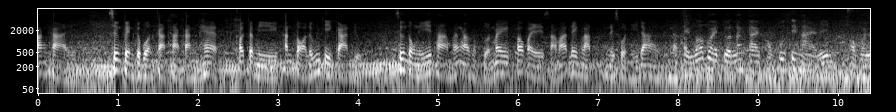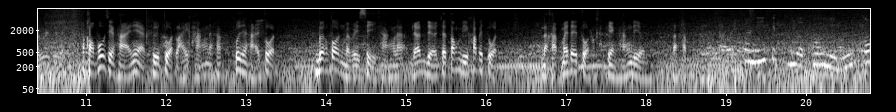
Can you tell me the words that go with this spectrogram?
ร่างกาย ซึ่งเป็นกระบวนการทางการแพทย์เขาจะมีขั้นตอนและวิธีการอยู่ ซึ่งตรงนี้ทางพนักงานสอบสวนไม่เข้าไปสามารถเร่งรัดในส่วนนี้ได้นะครับเห็นว่าใบตรวจร่างกายของผู้เสียหายนี่ออกมาแล้วไม่ใช่เหรอของผู้เสียหายเนี่ยคือตรวจหลายครั้งนะครับ ผู้เสียหายตรวจ เบื้องต้นมาไปสี่ครั้งแล้วแล้วเดี๋ยวจะต้องมีเข้าไปตรวจนะครับ ไม่ได้ตรวจเพียงครั้งเดียวนะครับตอนนี้สิบตำรวจโทหญิงก็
